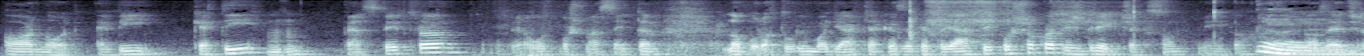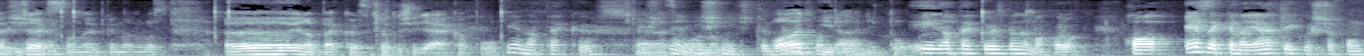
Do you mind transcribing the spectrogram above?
Arnold Ebi Keti, Uh-huh. Penn State-ről. Ott most már szerintem laboratóriumban gyártják ezeket a játékosokat, és Drake Jackson még a, Uh, az edge Jackson egyébként nem rossz. Ö, jön a Packers, és ott is egy elkapó. Jön a Packers, és, nem, és volna. nincs több Vagy elkapó. irányító. Én a Packersben nem akarok. Ha ezeken a játékosokon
